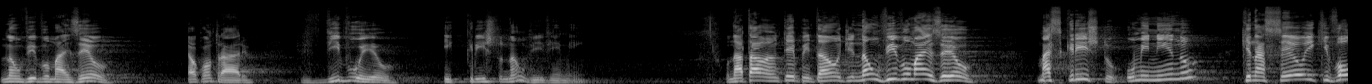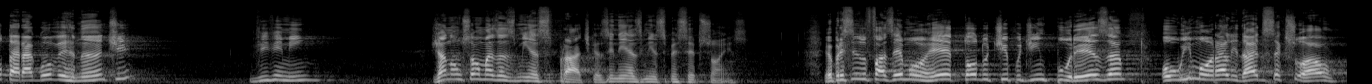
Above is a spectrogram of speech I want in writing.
não vivo mais eu, é o contrário, vivo eu e Cristo não vive em mim. O Natal é um tempo então de não vivo mais eu, mas Cristo, o menino que nasceu e que voltará governante, vive em mim. Já não são mais as minhas práticas e nem as minhas percepções. Eu preciso fazer morrer todo tipo de impureza ou imoralidade sexual,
